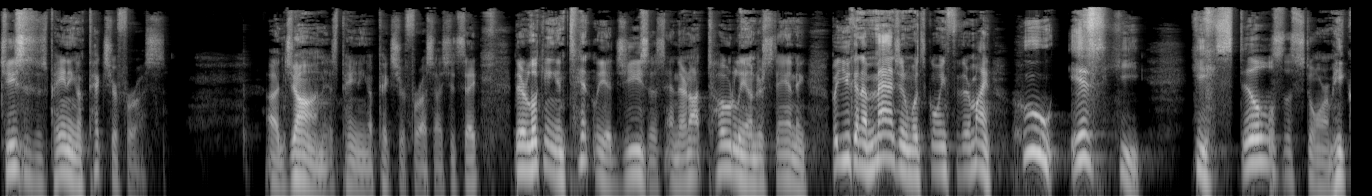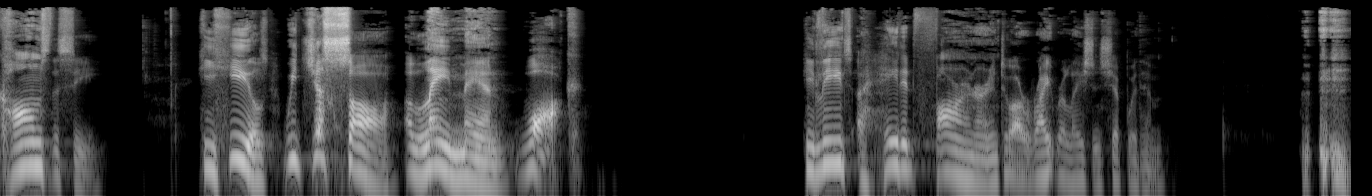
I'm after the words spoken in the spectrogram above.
Jesus is painting a picture for us. Uh, John is painting a picture for us, I should say. They're looking intently at Jesus and they're not totally understanding, but you can imagine what's going through their mind. Who is he? He stills the storm, he calms the sea, he heals. We just saw a lame man walk. He leads a hated foreigner into a right relationship with him.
